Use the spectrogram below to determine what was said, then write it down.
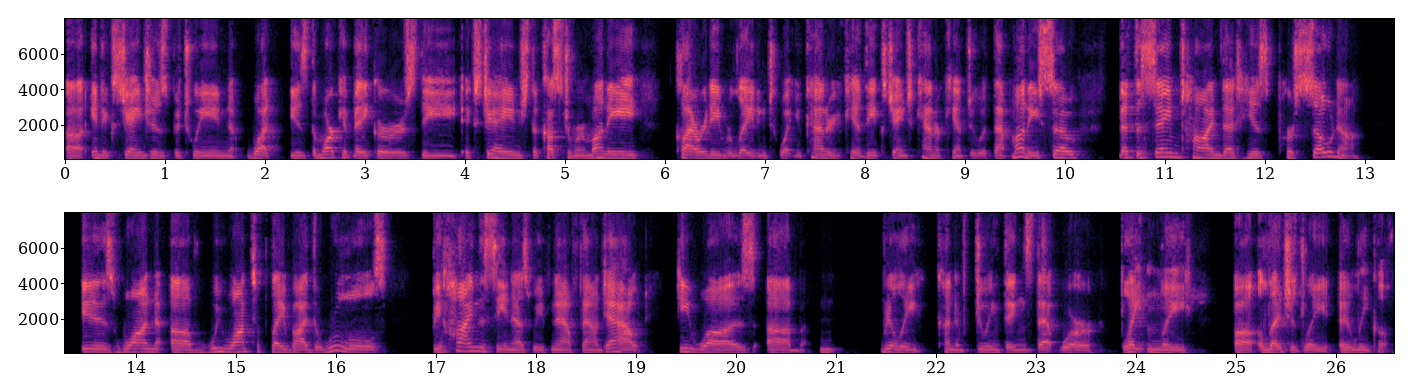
uh, in exchanges between what is the market makers, the exchange, the customer money, clarity relating to what you can or you can't, the exchange can or can't do with that money. So at the same time that his persona is one of we want to play by the rules, behind the scene, as we've now found out, he was um, really kind of doing things that were blatantly uh, allegedly illegal.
